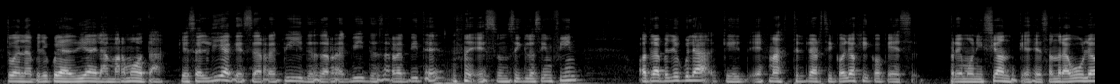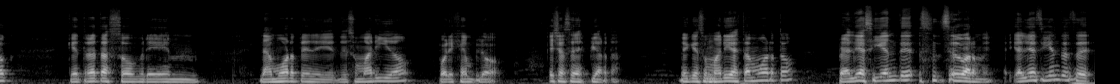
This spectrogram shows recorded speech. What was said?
Actúa en la película El Día de la Marmota, que es el día que se repite, se repite, se repite, es un ciclo sin fin. Otra película que es más thriller psicológico, que es Premonición, que es de Sandra Bullock, que trata sobre mm, la muerte de, de, su marido. Por ejemplo, ella se despierta, ve que su marido está muerto, pero al día siguiente se duerme. Y al día siguiente se,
